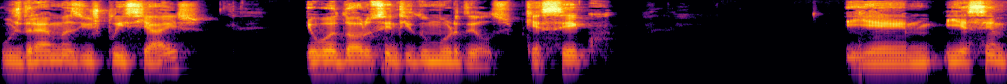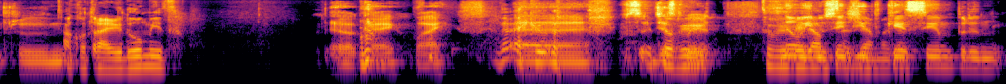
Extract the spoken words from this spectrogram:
os dramas e os policiais, eu adoro o sentido do humor deles, que é seco e é, e é sempre. Ao contrário do úmido. Ok, vai. Uh, just weird. Não, e no sentido que é sempre.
